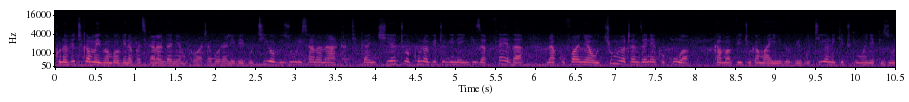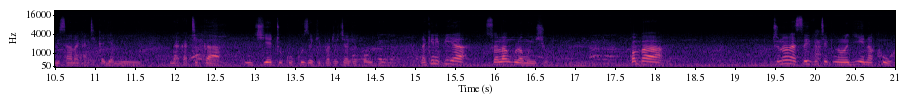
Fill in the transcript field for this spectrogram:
kuna vitu kama hivyo ambavyo vinapatikana ndani ya mkoa wa Tabora. Ni vivutio vizuri sana, na katika nchi yetu hakuna vitu vinaingiza fedha na kufanya uchumi wa Tanzania kukua kama vitu kama hivyo. Vivutio ni kitu kimoja kizuri sana katika jamii na katika nchi yetu kukuza kipato chake kwa ujumla. Lakini pia swali langu la mwisho kwamba tunaona sasa hivi teknolojia inakuwa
